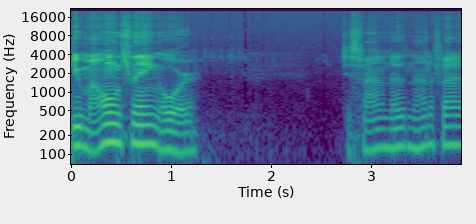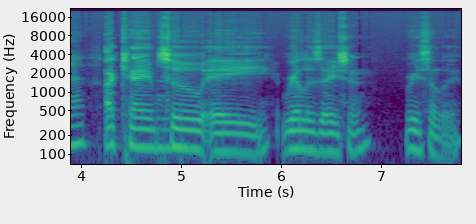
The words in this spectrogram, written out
do my own thing, or just find another nine to five. I came to a realization recently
